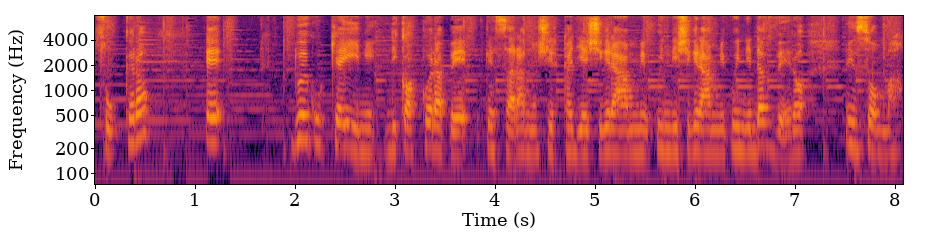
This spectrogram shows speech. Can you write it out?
zucchero e due cucchiaini di cocco rapé che saranno circa 10 grammi 15 grammi quindi davvero insomma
